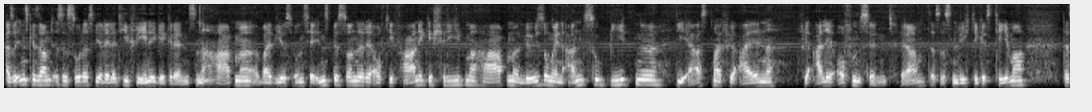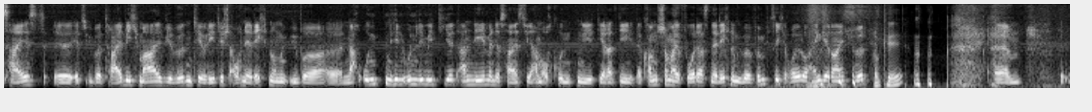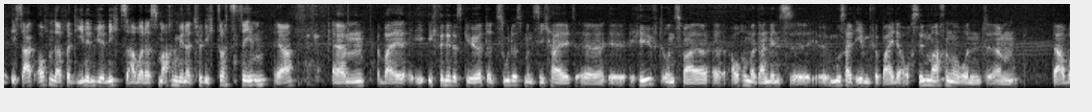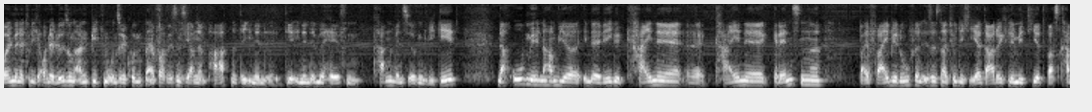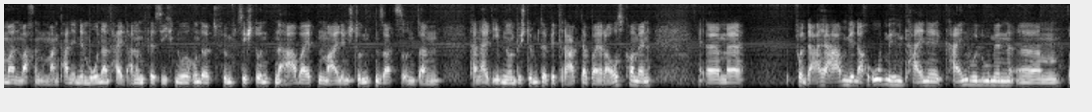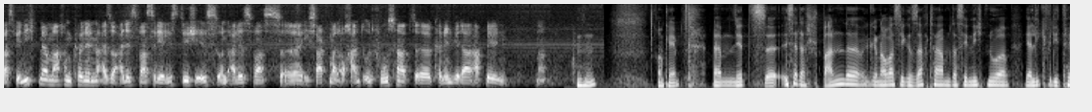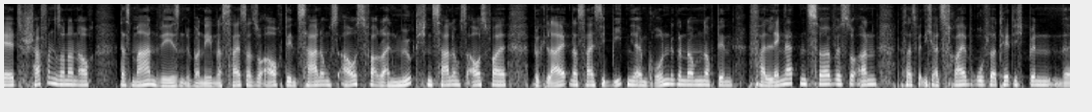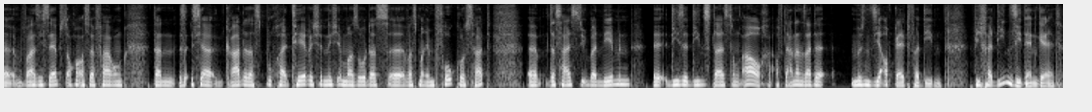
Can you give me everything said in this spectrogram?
Also insgesamt ist es so, dass wir relativ wenige Grenzen haben, weil wir es uns ja insbesondere auf die Fahne geschrieben haben, Lösungen anzubieten, die erstmal für allen für alle offen sind. Ja, das ist ein wichtiges Thema. Das heißt, äh, jetzt übertreibe ich mal, wir würden theoretisch auch eine Rechnung über äh, nach unten hin unlimitiert annehmen. Das heißt, wir haben auch Kunden, die, die, da kommt schon mal vor, dass eine Rechnung über 50 Euro eingereicht wird. okay. ähm, ich sage offen, da verdienen wir nichts, aber das machen wir natürlich trotzdem, ja, ähm, weil ich finde, das gehört dazu, dass man sich halt äh, äh hilft und zwar äh, auch immer dann, wenn es äh, muss halt eben für beide auch Sinn machen und ähm, da wollen wir natürlich auch eine Lösung anbieten, wo unsere Kunden einfach wissen, sie haben einen Partner, der ihnen, der ihnen immer helfen kann, wenn es irgendwie geht. Nach oben hin haben wir in der Regel keine, äh, keine Grenzen. Bei Freiberuflern ist es natürlich eher dadurch limitiert, was kann man machen. Man kann in einem Monat halt an und für sich nur 150 Stunden arbeiten, mal einen Stundensatz und dann kann halt eben nur ein bestimmter Betrag dabei rauskommen. Ähm, äh, von daher haben wir nach oben hin keine, kein Volumen, ähm, was wir nicht mehr machen können. Also alles, was realistisch ist und alles, was, äh, ich sag mal, auch Hand und Fuß hat, äh, können wir da abbilden. Ne? Mhm. Okay. Ähm, jetzt äh, ist ja das Spannende, genau was Sie gesagt haben, dass Sie nicht nur ja, Liquidität schaffen, sondern auch das Mahnwesen übernehmen. Das heißt also auch den Zahlungsausfall oder einen möglichen Zahlungsausfall begleiten. Das heißt, Sie bieten ja im Grunde genommen noch den verlängerten Service so an. Das heißt, wenn ich als Freiberufler tätig bin, äh, weiß ich selbst auch aus Erfahrung, dann ist ja gerade das Buchhalterische nicht immer so das, äh, was man im Fokus hat. Äh, das heißt, Sie übernehmen äh, diese Dienstleistung auch. Auf der anderen Seite müssen sie auch Geld verdienen. Wie verdienen sie denn Geld?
